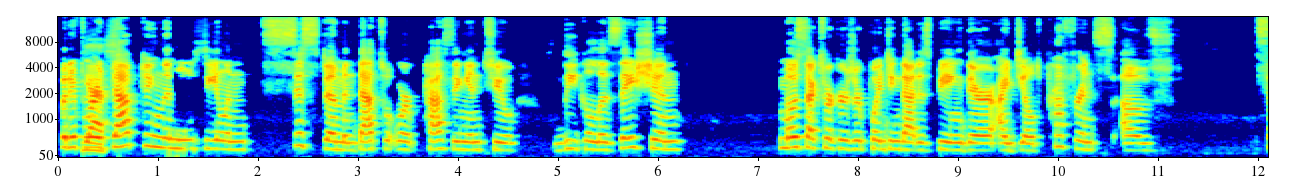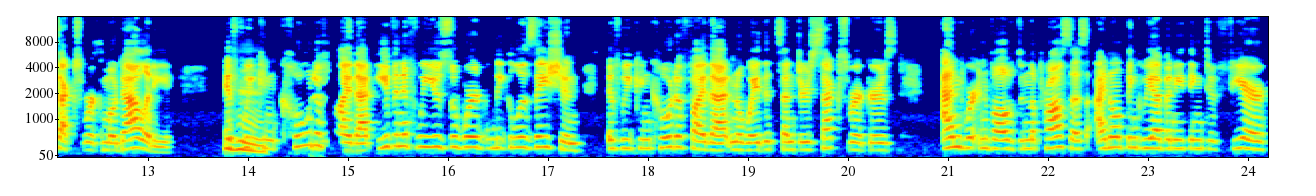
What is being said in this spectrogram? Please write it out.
But if we're adapting the New Zealand system and that's what we're passing into legalization, most sex workers are pointing that as being their ideal preference of sex work modality. If mm-hmm. we can codify that, even if we use the word legalization, if we can codify that in a way that centers sex workers and we're involved in the process, I don't think we have anything to fear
